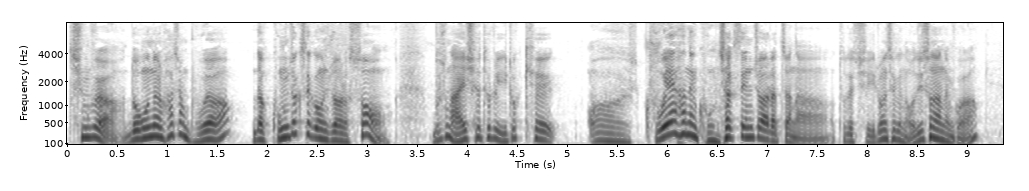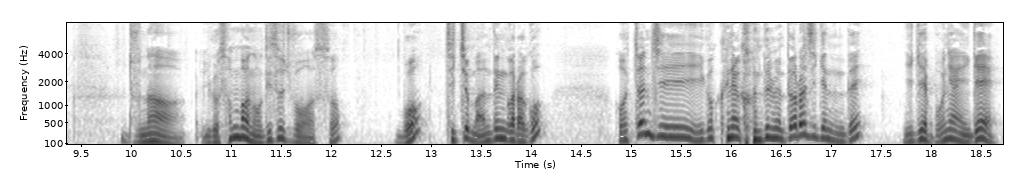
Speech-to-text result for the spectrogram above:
친구야, 너 오늘 화장 뭐야? 나 공작새가 온 줄 알았어. 무슨 아이섀도우를 이렇게, 어, 구애하는 공작새인 줄 알았잖아. 도대체 이런 색은 어디서 나는 거야? 누나, 이거 선반 어디서 주워왔어? 뭐? 직접 만든 거라고? 어쩐지 이거 그냥 건들면 떨어지겠는데? 이게 뭐냐 이게?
